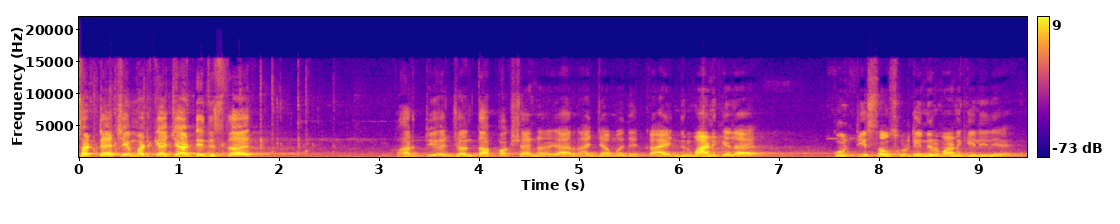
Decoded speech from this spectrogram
सट्ट्याचे मटक्याचे अड्डे दिसत आहेत भारतीय जनता पक्षानं या राज्यामध्ये काय निर्माण केलं आहे कोणती संस्कृती निर्माण केलेली आहे?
